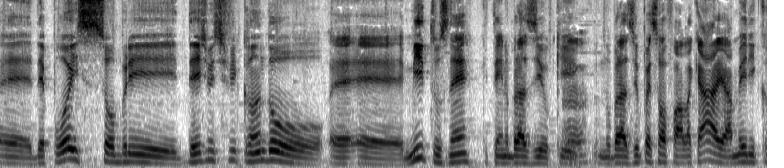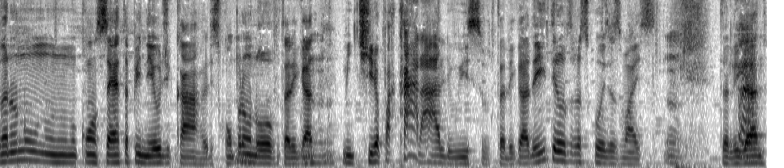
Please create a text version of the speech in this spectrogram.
é, depois sobre desmistificando é, é, mitos, né? Que tem no Brasil. Que Ah. no Brasil o pessoal fala que ah, americano não, não- conserta pneu de carro, eles compram novo, tá ligado? Uhum. Mentira pra caralho isso, tá ligado? Entre outras coisas mais. Tá ligado?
